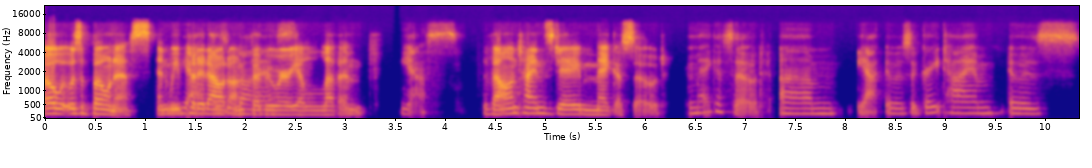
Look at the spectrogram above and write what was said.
Oh, it was a bonus, and we Yeah, put it it out on bonus. February 11th, yes. the Valentine's Day megasode. Megasode. Um, yeah, it was a great time. It was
